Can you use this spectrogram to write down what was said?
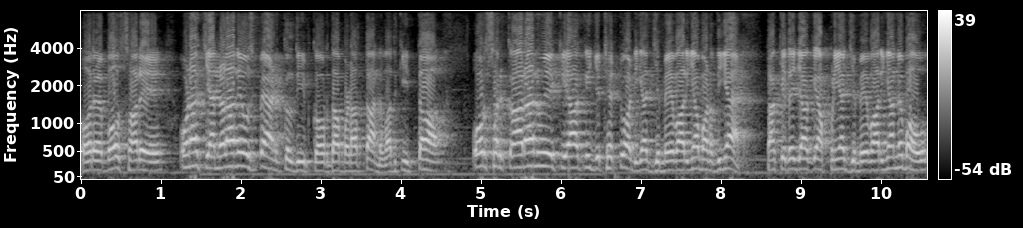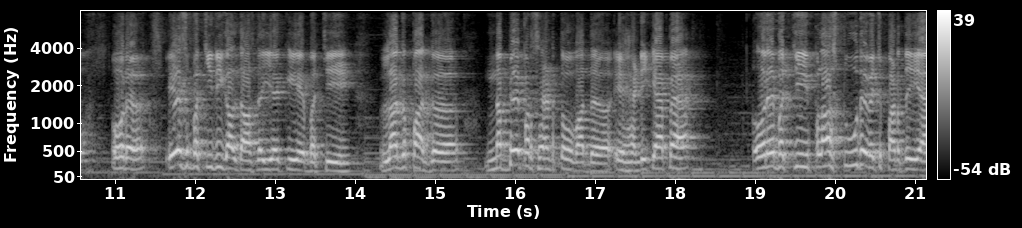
ਔਰ ਬਹੁਤ ਸਾਰੇ ਉਹਨਾਂ ਚੈਨਲਾਂ ਨੇ ਉਸ ਭੈਣ ਕੁਲਦੀਪ ਕੌਰ ਦਾ ਬੜਾ ਧੰਨਵਾਦ ਕੀਤਾ। ਔਰ ਸਰਕਾਰਾਂ ਨੂੰ ਇਹ ਕਿਹਾ ਕਿ ਜਿੱਥੇ ਤੁਹਾਡੀਆਂ ਜ਼ਿੰਮੇਵਾਰੀਆਂ ਬਣਦੀਆਂ ਤਾਂ ਕਿਤੇ ਜਾ ਕੇ ਆਪਣੀਆਂ ਜ਼ਿੰਮੇਵਾਰੀਆਂ ਨਿਭਾਓ। ਔਰ ਇਸ ਬੱਚੀ ਦੀ ਗੱਲ ਦੱਸ ਦਈਏ ਕਿ ਇਹ ਬੱਚੀ ਲਗਭਗ 90% ਤੋਂ ਵੱਧ ਇਹ ਹੈਂਡੀਕੈਪ ਹੈ। ਔਰ ਇਹ ਬੱਚੀ ਪਲੱਸ 2 ਦੇ ਵਿੱਚ ਪੜ੍ਹਦੀ ਆ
